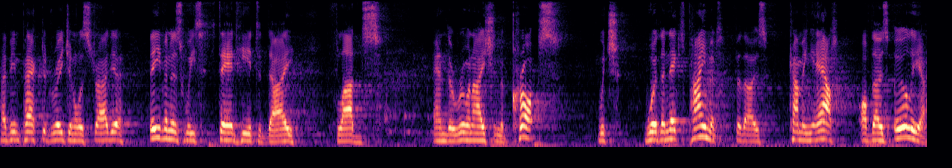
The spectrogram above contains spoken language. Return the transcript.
have impacted regional Australia, even as we stand here today, floods and the ruination of crops, which were the next payment for those coming out of those earlier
